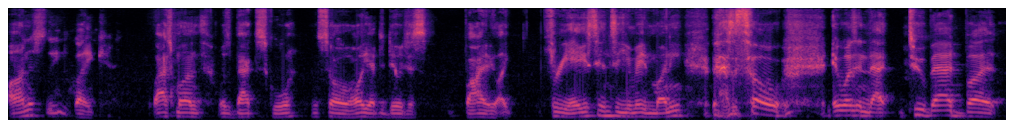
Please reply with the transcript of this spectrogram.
honestly, like last month was back to school, so all you had to do is just buy like three A's until you made money. so it wasn't that too bad, but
